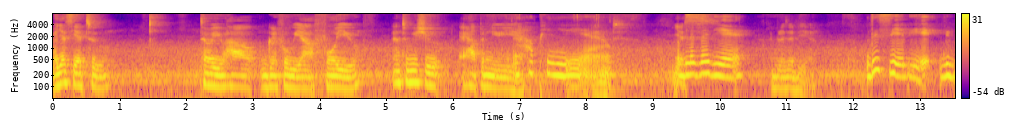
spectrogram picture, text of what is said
We're just here to tell you how grateful we are for you and to wish you a happy new year. A happy new year. And yes. Blessed year. Blessed year. This year, the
